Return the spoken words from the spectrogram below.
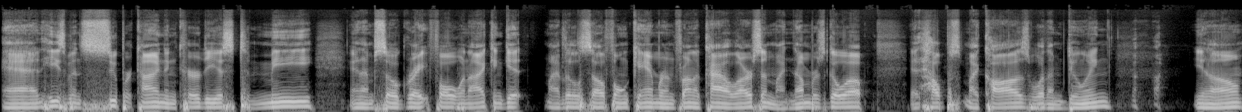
and he's been super kind and courteous to me, and I'm so grateful when I can get my little cell phone camera in front of Kyle Larson. My numbers go up. It helps my cause, what I'm doing. you know.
